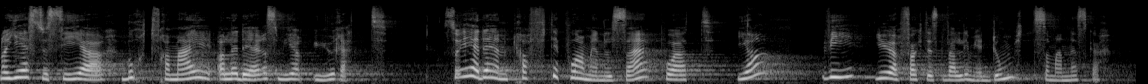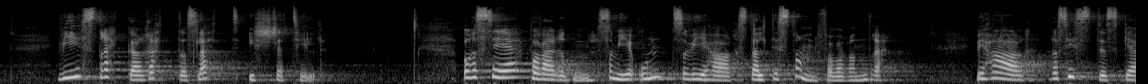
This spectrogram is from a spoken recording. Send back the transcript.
Når Jesus sier 'Bort fra meg, alle dere som gjør urett', så er det en kraftig påminnelse på at ja, vi gjør faktisk veldig mye dumt som mennesker. Vi strekker rett og slett ikke til. Bare se på verden, så mye ondt som vi har stelt i stand for hverandre. Vi har rasistiske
